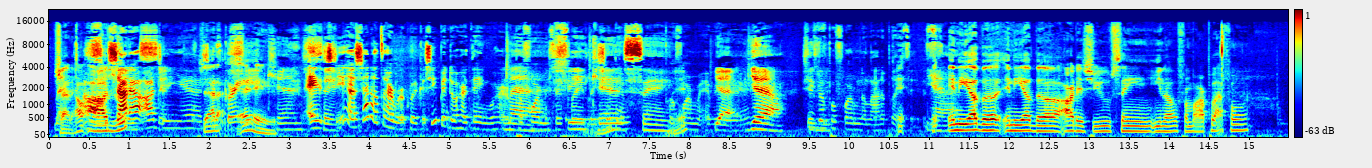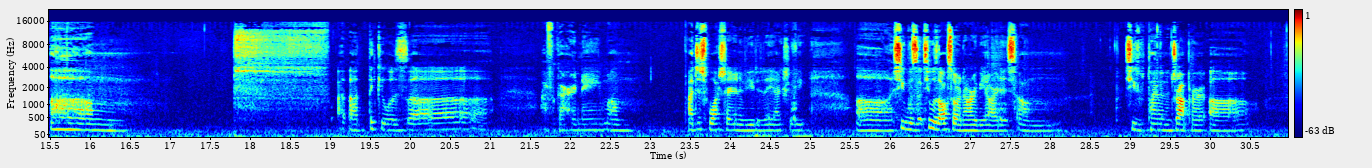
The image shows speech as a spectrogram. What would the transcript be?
Shout out Oh, Audrey. shout out Audrey. Yeah, she's out- great. hey. Can Hey, sing. yeah, shout out to her real quick because she's been doing her thing with her Man, performances she lately. She can been sing. performing Yeah, everywhere. yeah. She's been performing a lot of places. Yeah. Any other any other artists you've seen, you know, from our platform? Um, I, I think it was. Uh, I forgot her name. Um, I just watched her interview today. Actually, uh, she was she was also an R&B artist. Um, she's planning to drop her. Uh,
